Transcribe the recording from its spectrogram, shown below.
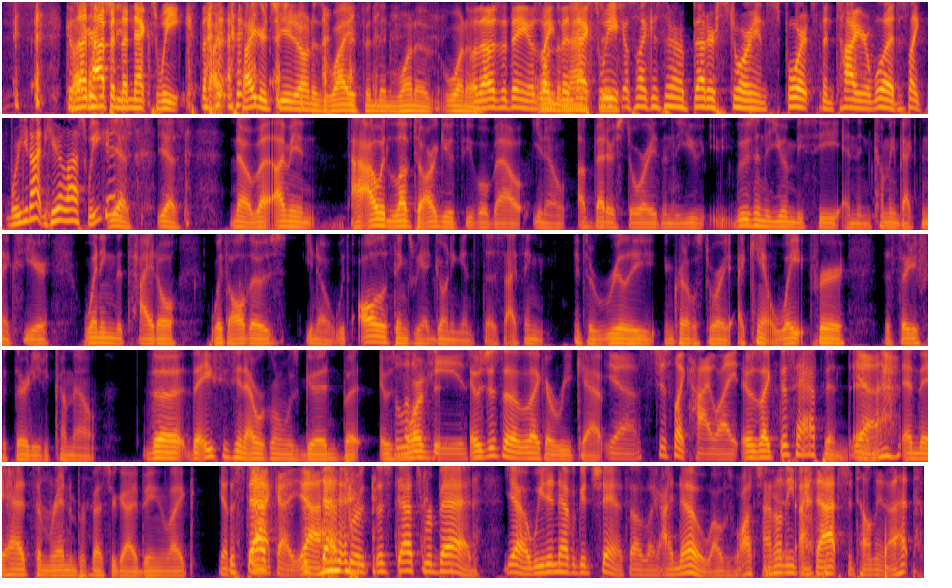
that happened che- the next week. Tiger cheated on his wife and then won a won a Well, that was the thing. It was like the, next week. It's like, is there a better story in sports than Tiger Woods? It's like, were you not here last weekend? Yes, yes. No, but I mean, I would love to argue with people about you know a better story than the U, losing to UMBC and then coming back the next year, winning the title with all those you know with all the things we had going against us. I think it's a really incredible story. I can't wait for the thirty for thirty to come out. the The ACC network one was good, but it was a more of tease. it was just a like a recap. Yeah, it's just like highlights. It was like this happened. and- Yeah. and, they had some random professor guy being like, Yeah, the, the stat stats, guy, yeah. the stats were the stats were bad. Yeah, we didn't have a good chance. I was like, I know, I was watching. I don't it. need stats to tell me that.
